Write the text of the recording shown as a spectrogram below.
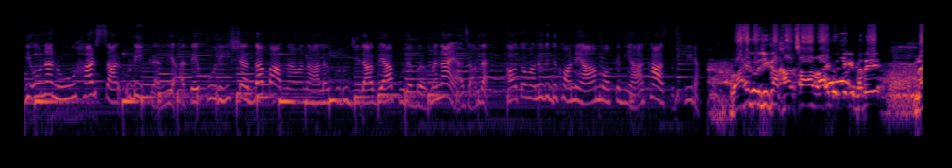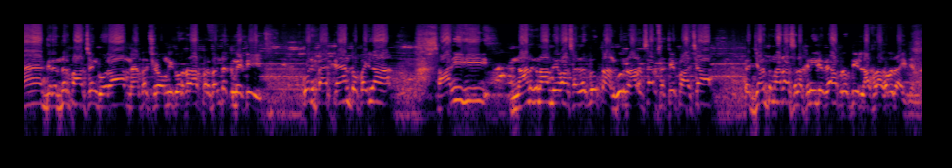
ਦੀ ਉਹਨਾਂ ਨੂੰ ਹਰ ਸਾਲ ਉਡੀਕ ਰਹਿੰਦੀ ਹੈ ਅਤੇ ਪੂਰੀ ਸ਼ਰਧਾ ਭਾਵਨਾਵਾਂ ਨਾਲ ਗੁਰੂ ਜੀ ਦਾ ਵਿਆਹ ਪੁਰਬ ਮਨਾਇਆ ਜਾਂਦਾ ਹੈ। ਆਓ ਤੁਹਾਨੂੰ ਵੀ ਦਿਖਾਉਂਦੇ ਹਾਂ ਮੌਕੇ ਦੀਆਂ ਖਾਸ ਤਸਵੀਰਾਂ। ਵਾਹਿਗੁਰੂ ਜੀ ਕਾ ਖਾਲਸਾ, ਵਾਹਿਗੁਰੂ ਜੀ ਕੀ ਫਤਿਹ। ਮੈਂ ਗੁਰਿੰਦਰਪਾਲ ਸਿੰਘ ਗੋਰਾ, ਮੈਂਬਰ ਸ਼੍ਰੋਮਣੀ ਗੁਰਦੁਆਰਾ ਪ੍ਰਬੰਧਕ ਕਮੇਟੀ। ਕੁਝ ਕਹਿਣ ਤੋਂ ਪਹਿਲਾਂ ਸਾਰੀ ਹੀ ਨਾਨਕ ਨਾਮ ਦੇਵਾ ਸੰਗਤ ਨੂੰ ਧੰਨ ਗੁਰੂ ਨਾਨਕ ਸਾਹਿਬ ਸੱਚੇ ਪਾਤਸ਼ਾਹ ਤੇ ਜਗਤ ਮਾਤਾ ਸੁਲੱਖਣੀ ਦੇ ਵਿਆਹ ਪ੍ਰਤੀ ਲੱਖ ਲੱਖ ਵਧਾਈ ਦੇਣਾ।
